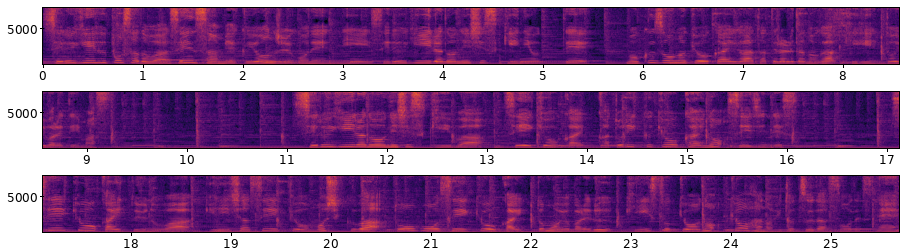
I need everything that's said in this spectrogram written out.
セルギエフ・ポサドは1345年にセルギー・ラドネシスキーによって木造の教会が建てられたのが起源と言われています。セルギー・ラドネシスキーは正教会カトリック教会の聖人です。正教会というのはギリシャ正教もしくは東方正教会とも呼ばれるキリスト教の教派の一つだそうですね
